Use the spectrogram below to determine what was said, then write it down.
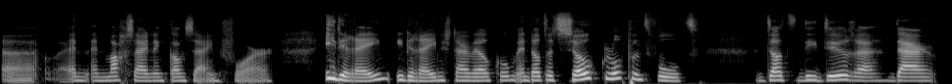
uh, en, en mag zijn en kan zijn voor iedereen. Iedereen is daar welkom. En dat het zo kloppend voelt dat die deuren daar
